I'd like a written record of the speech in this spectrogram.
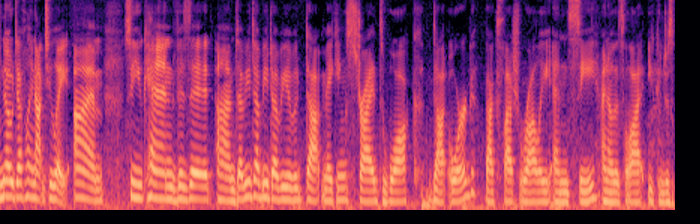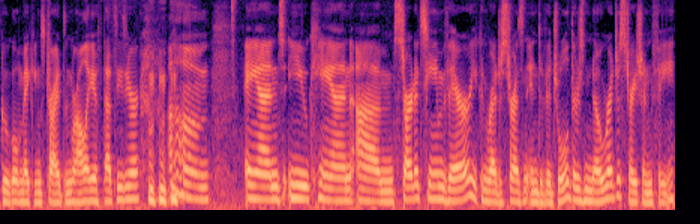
No, definitely not too late. Um, so you can visit um, www.makingstrideswalk.org backslash Raleigh NC. I know that's a lot. You can just Google Making Strides in Raleigh if that's easier. um, and you can um, start a team there. You can register as an individual. There's no registration fee.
